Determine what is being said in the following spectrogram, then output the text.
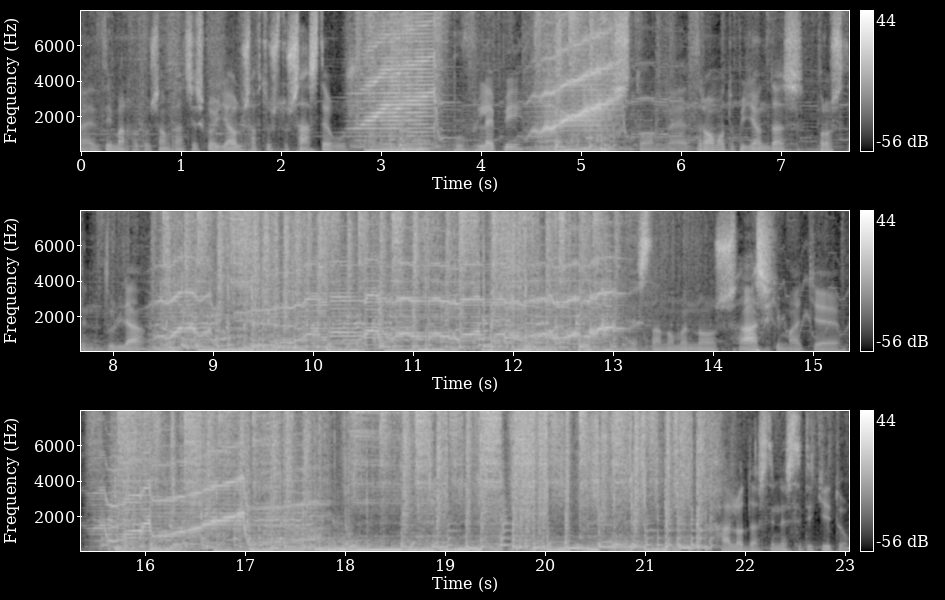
ε, δήμαρχο του Σαν Φρανσίσκο για όλους αυτούς τους άστεγους που βλέπει στον ε, δρόμο του πηγαίνοντας προς την δουλειά. Αισθανόμενος άσχημα και χαλώντας την αισθητική του.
